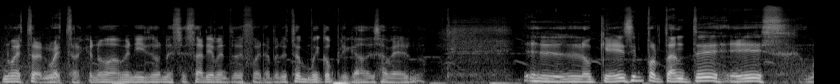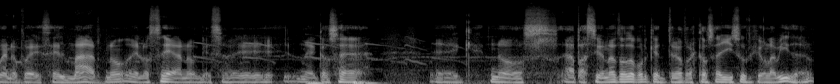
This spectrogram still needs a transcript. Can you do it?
nuestra es nuestra, que no ha venido necesariamente de fuera. Pero esto es muy complicado de saber. ¿no? Lo que es importante es, bueno, pues el mar, ¿no? El océano, que eso es una cosa eh, que nos apasiona todo porque entre otras cosas allí surgió la vida. ¿no?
